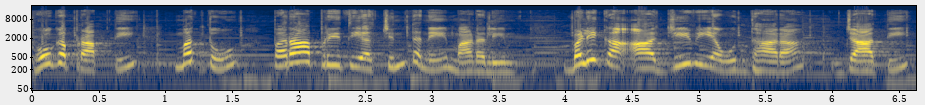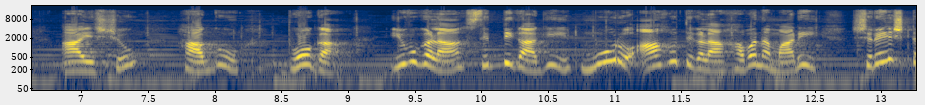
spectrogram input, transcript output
ಭೋಗಪ್ರಾಪ್ತಿ ಮತ್ತು ಪರಾಪ್ರೀತಿಯ ಚಿಂತನೆ ಮಾಡಲಿ. ಬಳಿಕ ಆ ಜೀವಿಯ ಉದ್ಧಾರ, ಜಾತಿ ಆಯುಷ್ಯು ಹಾಗೂ ಭೋಗ ಇವುಗಳ ಸಿದ್ಧಿಗಾಗಿ ಮೂರು ಆಹುತಿಗಳ ಹವನ ಮಾಡಿ ಶ್ರೇಷ್ಠ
